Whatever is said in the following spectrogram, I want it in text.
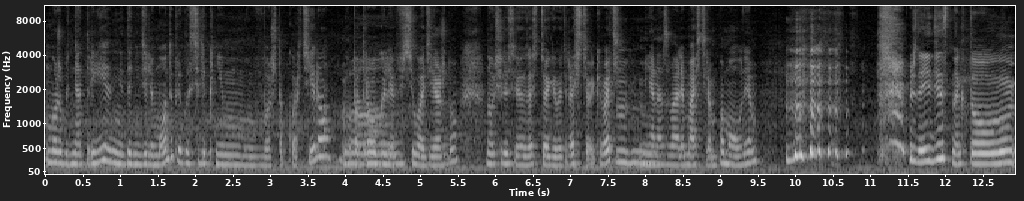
может быть, дня три, до недели моды пригласили к ним в штаб-квартиру. Мы потрогали всю одежду, научились ее застегивать, расстегивать. Меня назвали мастером по молниям. Потому что единственное, кто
